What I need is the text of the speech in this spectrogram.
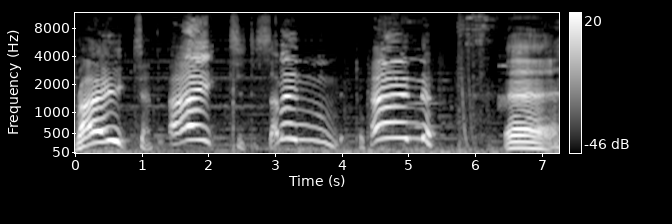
Right. Right. Summon. Token. Uh,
